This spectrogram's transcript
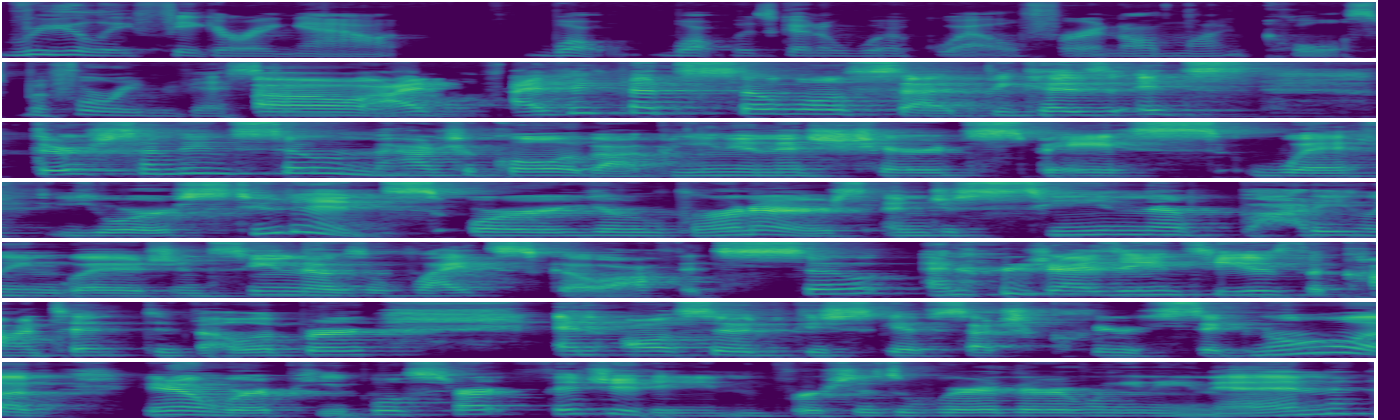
really figuring out what what was going to work well for an online course before investing. Oh, I, I think that's so well said because it's there's something so magical about being in a shared space with your students or your learners and just seeing their body language and seeing those lights go off. It's so energizing to use the content developer and also just give such clear signal of, you know, where people start fidgeting versus where they're leaning in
